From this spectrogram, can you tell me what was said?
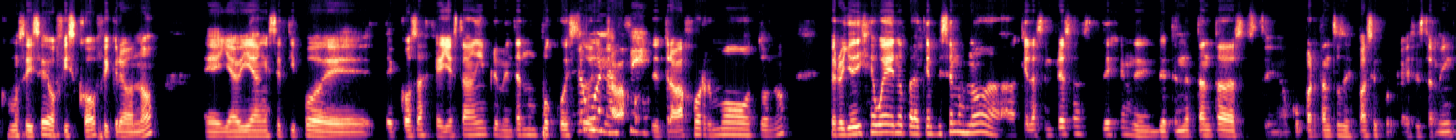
¿cómo se dice? Office Coffee, creo, ¿no? ya habían este tipo de, de, cosas que ya estaban implementando un poco esto trabajo, de trabajo remoto, ¿no? Pero yo dije, bueno, para que empecemos, ¿no? A, que las empresas dejen de, tener tantas, este, ocupar tantos espacios, porque a veces también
